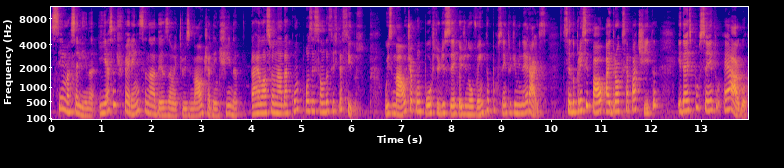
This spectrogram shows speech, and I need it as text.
Sim, Marcelina, e essa diferença na adesão entre o esmalte e a dentina está relacionada à composição desses tecidos. O esmalte é composto de cerca de 90% de minerais, sendo o principal a hidroxiapatita e 10% é água,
